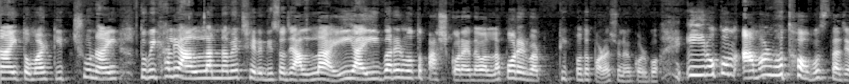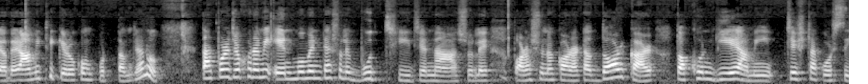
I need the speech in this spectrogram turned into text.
নাই, তোমার কিচ্ছু নাই, তুমি খালি আল্লাহর নামে ছেড়ে দিছো যে, আল্লাহ, এই এইবারের মতো পাশ করায় দাও, আল্লাহ, পরের ঠিক মতো পড়াশোনা করব। এইরকম আমার মতো অবস্থা যাদের, আমি ঠিক এরকম করতাম, জানো? তারপরে যখন আমি এন্ড মোমেন্টে আসলে বুঝছি যে না, আসলে পড়াশোনা করাটা দরকার, তখন গিয়ে আমি চেষ্টা করছি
